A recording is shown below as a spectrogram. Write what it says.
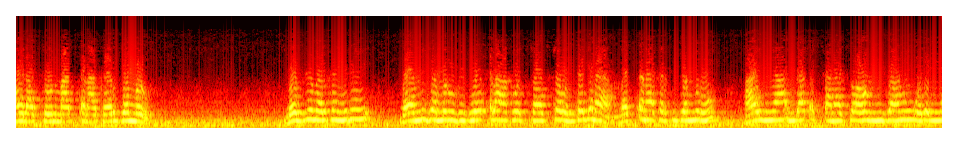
ሀይላቸውን ማጠናከር ጀመሩ። በዚህ መልክ እንግዲህ በሚጀምሩ ጊዜ ጥላቶቻቸው እንደገና መጠናከር ሲጀምሩ አይኛ እንዳጠቃናቸው አሁን ሚዛኑ ወደ እኛ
